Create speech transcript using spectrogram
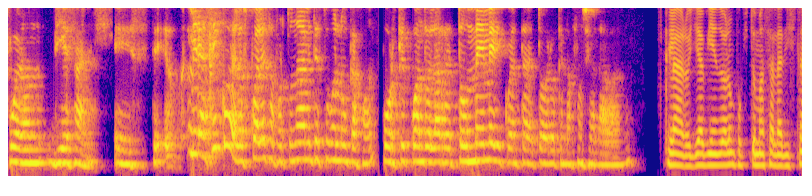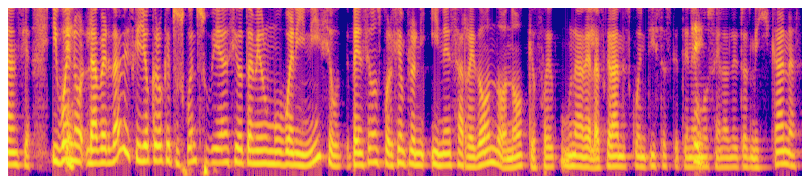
fueron 10 años. Este, mira, cinco de los cuales afortunadamente estuvo en un cajón, porque cuando la retomé me di cuenta de todo lo que no funcionaba. Claro, ya viéndolo un poquito más a la distancia. Y bueno, la verdad es que yo creo que tus cuentos hubieran sido también un muy buen inicio. Pensemos, por ejemplo, en Inés Arredondo, ¿no? Que fue una de las grandes cuentistas que tenemos en las letras mexicanas.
